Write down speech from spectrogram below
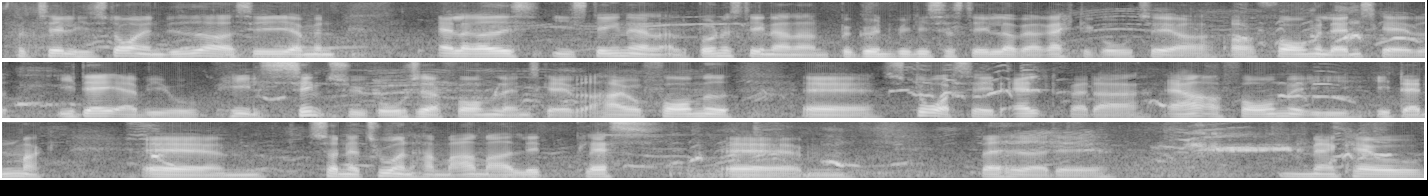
fortælle historien videre og sige, jamen allerede i stenalderen, eller bundestenalderen, begyndte vi lige så stille at være rigtig gode til at, at forme landskabet. I dag er vi jo helt sindssygt gode til at forme landskabet, og har jo formet øh, stort set alt, hvad der er at forme i, i Danmark. Øh, så naturen har meget, meget lidt plads. Øh, hvad hedder det? Man kan jo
